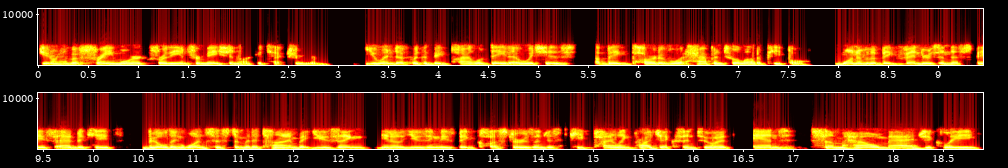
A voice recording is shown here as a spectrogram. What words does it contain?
If you don't have a framework for the information architecture, you end up with a big pile of data, which is a big part of what happened to a lot of people. One of the big vendors in this space advocates building one system at a time, but using, you know, using these big clusters and just keep piling projects into it. And somehow magically,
